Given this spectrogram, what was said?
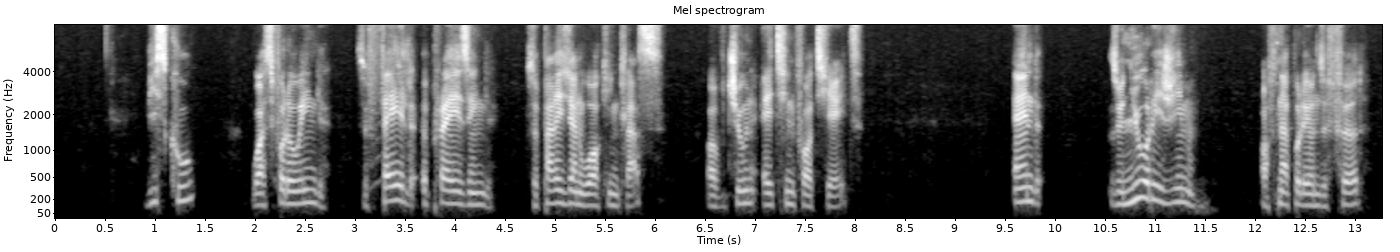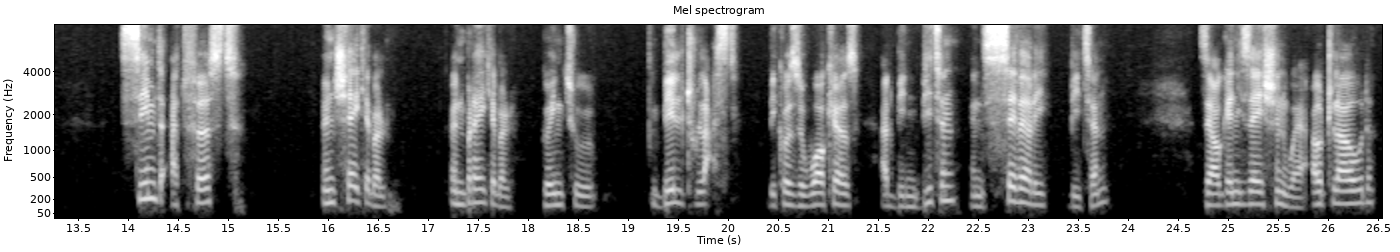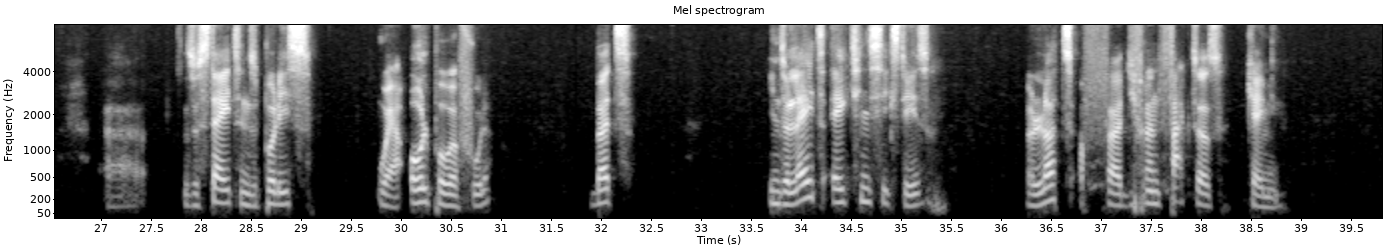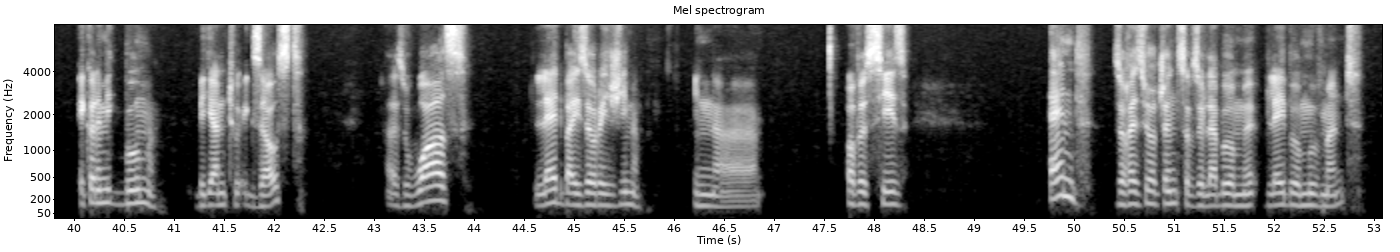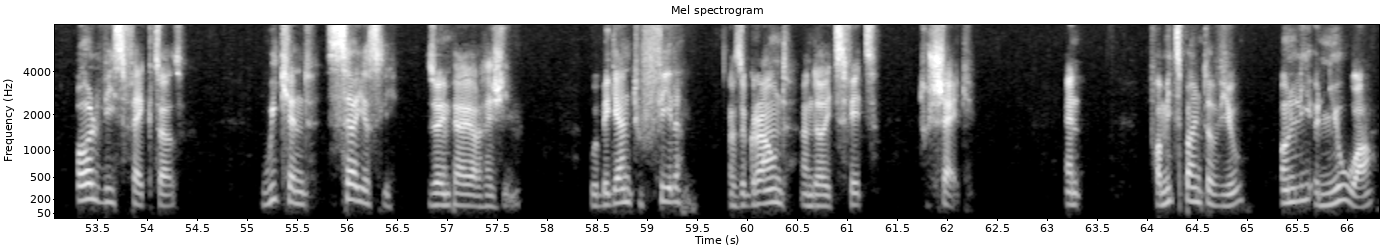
This coup was following the failed uprising the Parisian working class of June 1848. And the new regime of Napoleon III seemed at first unshakable, unbreakable, going to build to last because the workers had been beaten and severely beaten. The organization were outlawed. Uh, the state and the police were all powerful. But in the late 1860s, a lot of uh, different factors came in. Economic boom began to exhaust. As wars led by the regime in uh, overseas and the resurgence of the labor, labor movement, all these factors weakened seriously the imperial regime. We began to feel the ground under its feet to shake. From its point of view, only a new war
